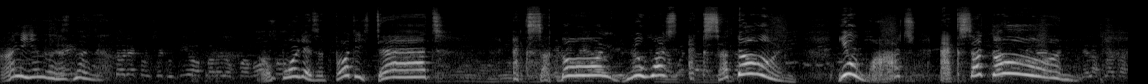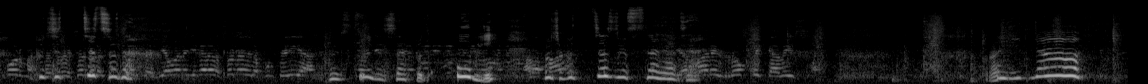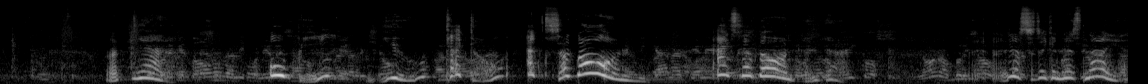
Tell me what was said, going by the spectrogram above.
I need this. victoria consecutiva para los Oh boy, there's a body that. Exatlon! You watch Exatlon! You watch Exatlon! This is, up with Oobi. Which is just a stand out there. Llamar el rompecabezas. I need no. Uh, yeah. Oobi, you, Keiko, Yeah. Just taking this night.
